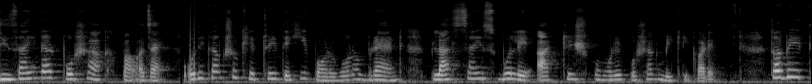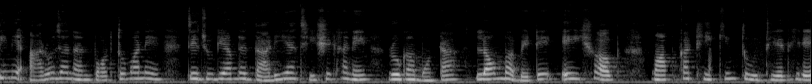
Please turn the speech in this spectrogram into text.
ডিজাইনার পোশাক পাওয়া যায়। অধিকাংশ ক্ষেত্রেই দেখি বড় বড় ব্র্যান্ড প্লাস সাইজ বলে আটত্রিশ কোমরের পোশাক বিক্রি করে। তবে তিনি আরও জানান, বর্তমানে যে যুগে আমরা দাঁড়িয়ে আছি, সেখানে রোগা মোটা, লম্বা বেটে এই সব মাপকাঠি কিন্তু ধীরে ধীরে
